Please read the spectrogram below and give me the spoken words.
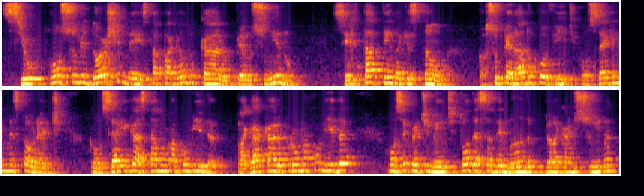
Se o consumidor chinês está pagando caro pelo suíno, se ele está tendo a questão superado o Covid, consegue ir num restaurante, consegue gastar numa comida, pagar caro por uma comida, consequentemente, toda essa demanda pela carne suína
